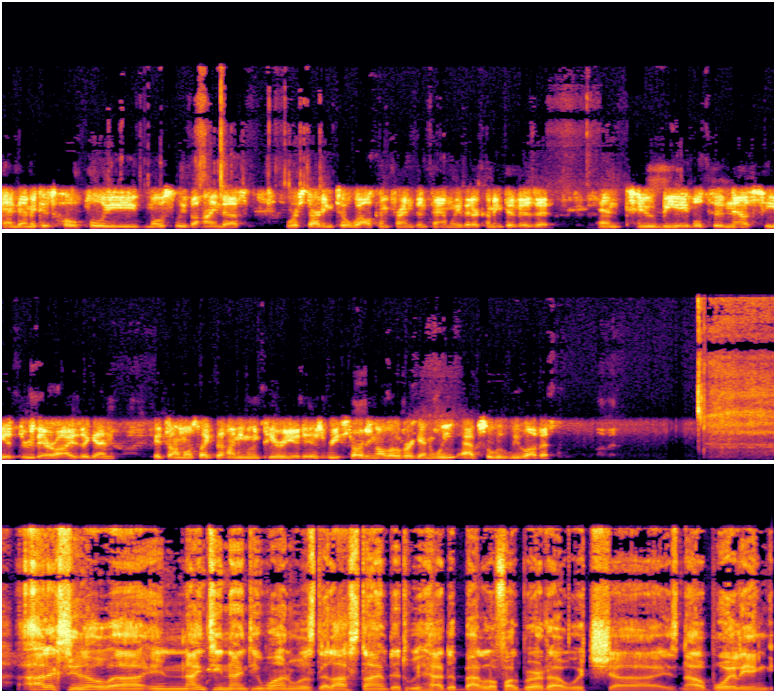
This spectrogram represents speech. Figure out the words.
pandemic is hopefully mostly behind us, we're starting to welcome friends and family that are coming to visit and to mm. be able to now see it through their eyes again it's almost like the honeymoon period is restarting all over again. We absolutely love it. Alex, you know, uh, in 1991 was the last time that we had the Battle of Alberta, which uh, is now boiling.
